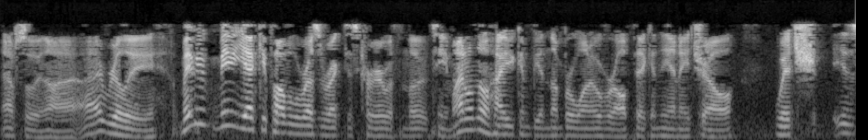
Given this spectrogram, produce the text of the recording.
Absolutely not. I really maybe maybe Yakupov will resurrect his career with another team. I don't know how you can be a number one overall pick in the NHL, which is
